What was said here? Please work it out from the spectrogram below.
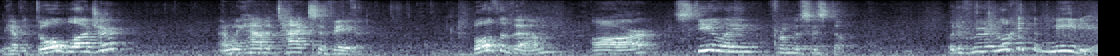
We have a dole bludger and we have a tax evader. Both of them are stealing from the system. But if we were to look at the media,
